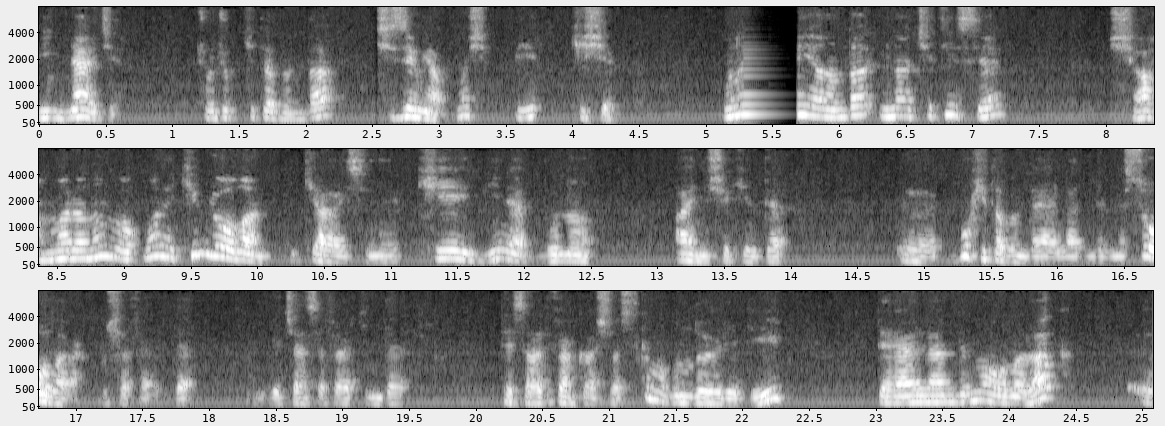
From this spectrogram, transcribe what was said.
binlerce çocuk kitabında çizim yapmış bir kişi. Bunun yanında İnan Çetin ise Şahmaran'ın Lokman Hekim'le olan hikayesini ki yine bunu aynı şekilde e, bu kitabın değerlendirmesi olarak bu sefer de geçen seferkinde tesadüfen karşılaştık ama bunda öyle değil. Değerlendirme olarak e,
